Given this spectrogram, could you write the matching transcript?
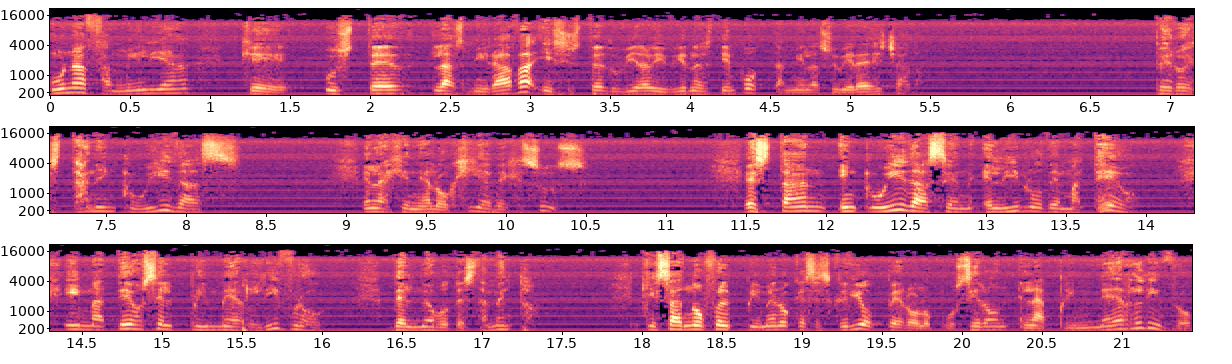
Una familia que usted las miraba y si usted hubiera vivido en ese tiempo, también las hubiera echado. Pero están incluidas en la genealogía de Jesús. Están incluidas en el libro de Mateo. Y Mateo es el primer libro del Nuevo Testamento. Quizás no fue el primero que se escribió, pero lo pusieron en el primer libro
